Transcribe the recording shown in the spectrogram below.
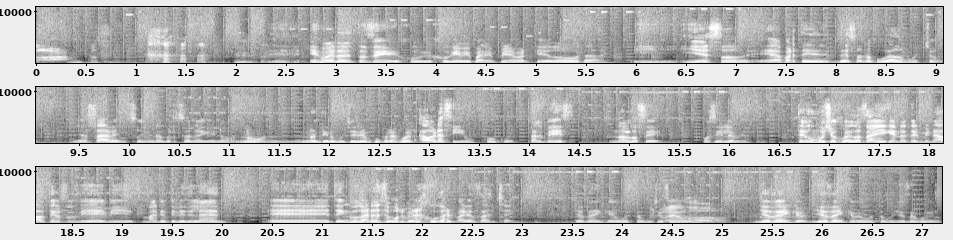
Ah, y bueno, entonces jugué, mi primera partida de Dota y, y eso. Eh, aparte de eso no he jugado mucho. Ya saben, soy una persona que no, no, no tiene mucho tiempo para jugar. Ahora sí, un poco, tal vez, no lo sé, posiblemente. Tengo muchos juegos ahí que no he terminado, Tears of the Abyss, Mario 3D Land, eh, tengo ganas de volver a jugar Mario Sunshine. Ya saben que me gusta mucho ese juego. Ya saben, que, ya saben que me gusta mucho ese juego.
